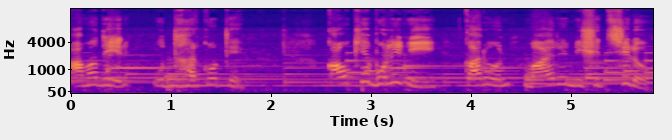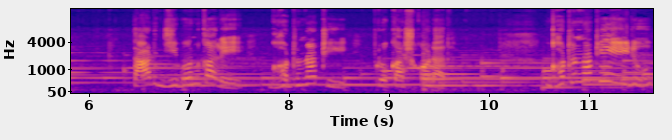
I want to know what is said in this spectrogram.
আমাদের উদ্ধার করতে। কাউকে বলিনি কারণ মায়ের নিষেধ ছিল। তার জীবনকালে ঘটনাটি প্রকাশ করার। ঘটনাটি এইরূপ,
